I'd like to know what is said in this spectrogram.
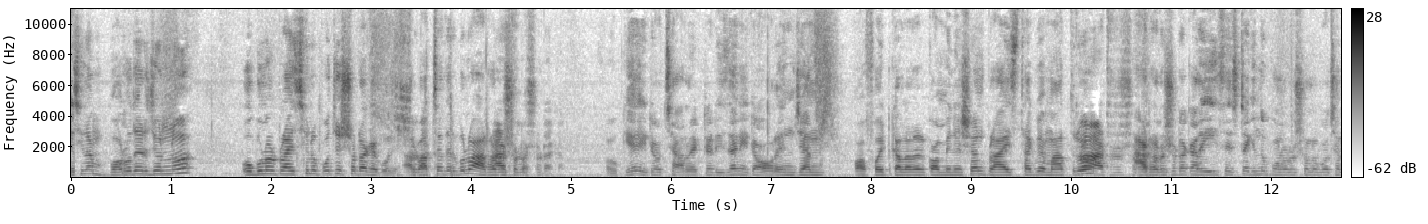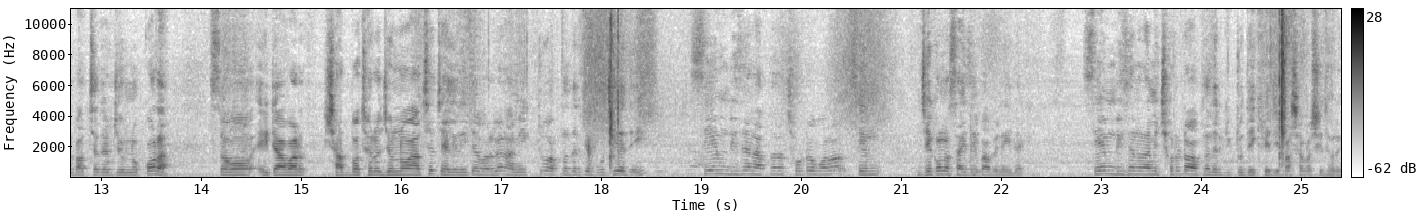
এছিলাম বড়দের জন্য ওগুলোর প্রাইস ছিল পঁচিশশো টাকা করে। আর বাচ্চাদেরগুলো আঠারোশো টাকা। ওকে এটা হচ্ছে আরও একটা ডিজাইন এটা অরেঞ্জ অ্যান্ড অফ হোয়াইট কালারের কম্বিনেশন প্রাইস থাকবে মাত্র আঠারোশো টাকা। আঠারোশো টাকার এই সাইজটা কিন্তু পনেরো ষোলো বছর বাচ্চাদের জন্য করা। সো এটা আবার সাত বছরের জন্য আছে চাইলে নিতে পারবেন। আমি একটু আপনাদেরকে বুঝিয়ে দিই। সেম ডিজাইন আপনারা ছোট বড় সেম যে কোনো সাইজে পাবেন। এই দেখেন সেম ডিজাইনের আমি ছোটটাও আপনাদেরকে একটু দেখিয়ে দিই পাশাপাশি ধরে।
